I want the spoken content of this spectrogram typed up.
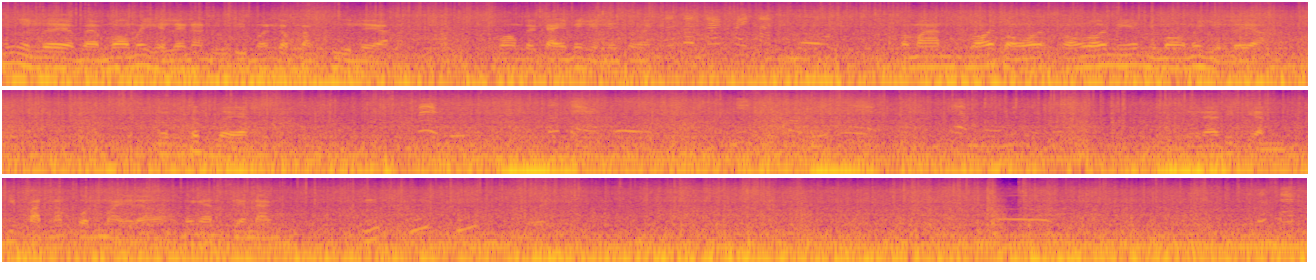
มืดเลยอะแบบมองไม่เห็นเลยนะดูดิเหมือนกับกลางคืนเลยอะ มองไกลๆไม่เห็นเลยใช่ไหมแล้วก็ใช้ไฟตัดหมอกประมาณร้อยสองสองร้อยเมตรนี่มองไม่เห็นเลยอะมืดตึ๊บเลยอะไม่รู้ตั้งแต่เออ20กว่าเมตรแค่แค่มองไม่เห็นเลยนี่นะที่เปลี่ยนที่ปัดน้ำฝนใหม่แล้วอะไม่งั้นเสียงดังอึ๊บอึ๊บอึ๊บเลยเออแล้วใช้ไฟ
